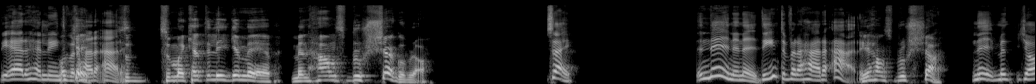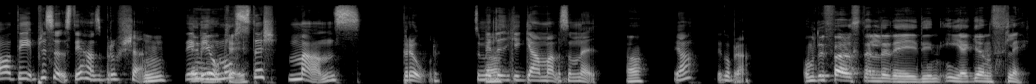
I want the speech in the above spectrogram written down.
Det är heller inte Okej, vad det här är. Så, så man kan inte ligga med, men hans brorsa går bra? Så här. Nej, nej, nej. Det är inte vad det här Det är är. hans brorsa? Nej, men ja, det är, precis. Det är hans brorsa. Mm. Det är, min okej? mosters mans bror. Som är Ja. lika gammal som mig. Ja. Ja, det går bra. Om du föreställer dig din egen släkt.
